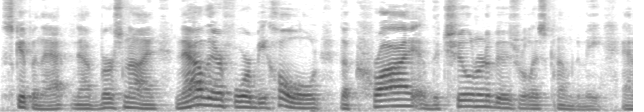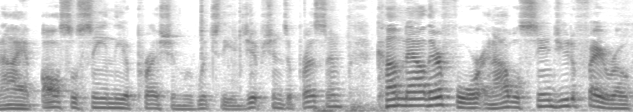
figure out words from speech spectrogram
skipping that. Now, verse 9. Now, therefore, behold, the cry of the children of Israel has come to me, and I have also seen the oppression with which the Egyptians oppress them. Come now, therefore, and I will send you to Pharaoh,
